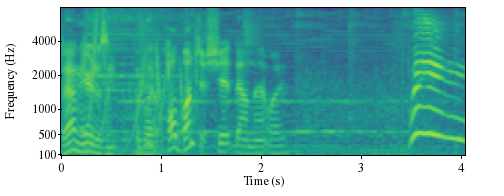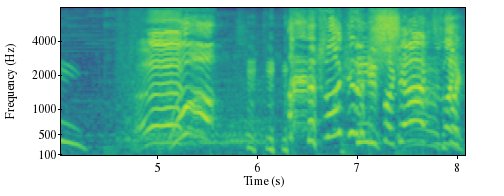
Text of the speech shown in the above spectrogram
Down here doesn't look A whole bunch of shit down that way. Look at him. He's, shocked. He's like,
